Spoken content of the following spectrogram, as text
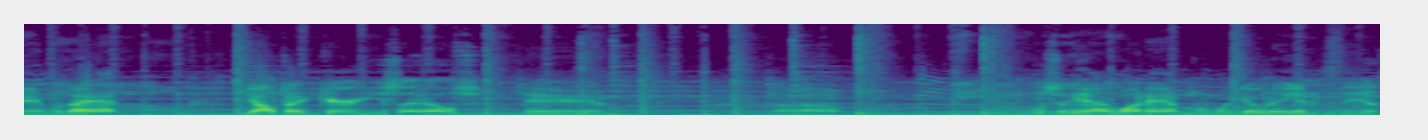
And with that, y'all take care of yourselves, and uh, we'll see how what happens when we go to edit this.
